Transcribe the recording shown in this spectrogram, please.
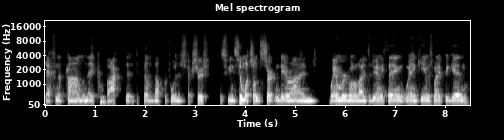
definite plan when they come back to, to build up before the fixtures. There's been so much uncertainty around when we're going to allow to do anything, when games might begin.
